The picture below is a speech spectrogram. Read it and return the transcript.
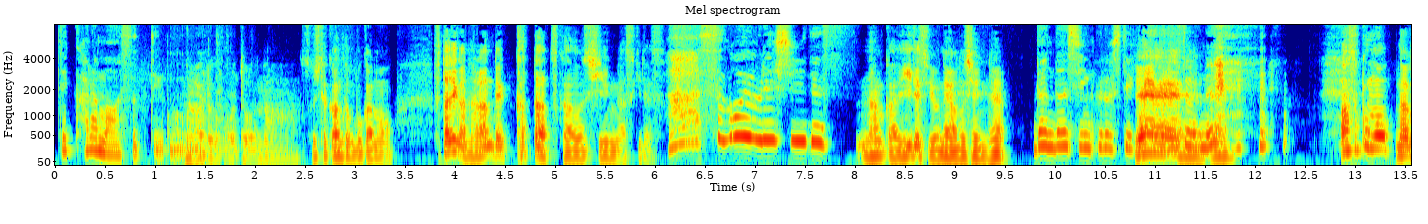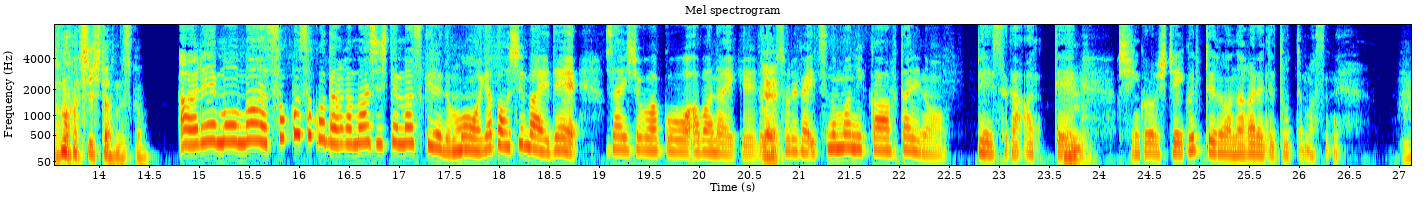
てから回すっていうのを。なるほどな。そして監督僕あの、二人が並んでカッター使うシーンが好きです。ああ、すごい嬉しいです。なんかいいですよね、あのシーンね。だんだんシンクロしていくんですよね。えー、あそこも長回ししたんですか？あれもまあそこそこ長回ししてますけれども、やっぱお芝居で最初はこう合わないけれども、ええ、それがいつの間にか二人のペースがあって、うん、シンクロしていくっていうのは流れで撮ってますね。はい、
